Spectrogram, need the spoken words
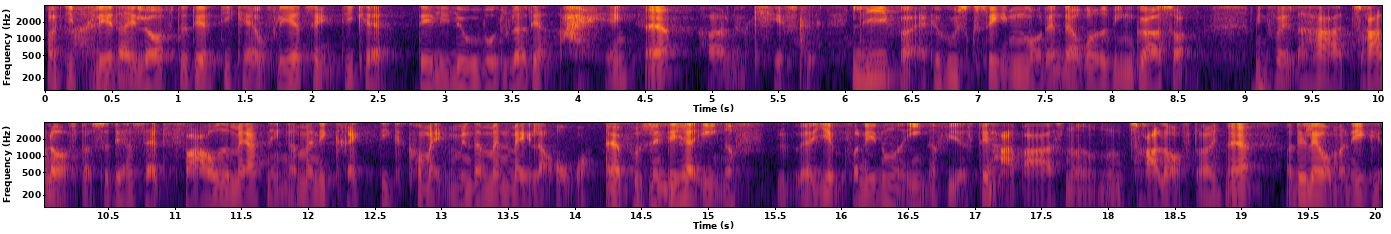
Og de pletter i loftet der, de kan jo flere ting. De kan det lille udbud, du lavede der. Ej, ikke? Ja. Hold nu kæft. Lige før jeg kan huske scenen, hvor den der rødvin gør sådan. Mine forældre har trælofter, så det har sat farvede mærkninger, man ikke rigtig kan komme af, mindre man maler over. Ja, præcis. Men det her en, øh, hjem fra 1981, det har bare sådan noget, nogle trælofter, ikke? Ja. Og det laver man ikke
